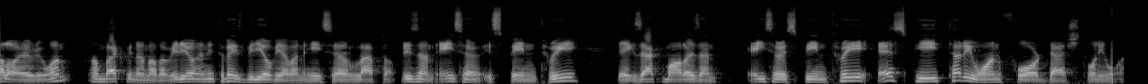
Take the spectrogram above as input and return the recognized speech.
Hello everyone, I'm back with another video and in today's video we have an Acer laptop. This is an Acer Spin 3. The exact model is an Acer Spin 3 SP314-21.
